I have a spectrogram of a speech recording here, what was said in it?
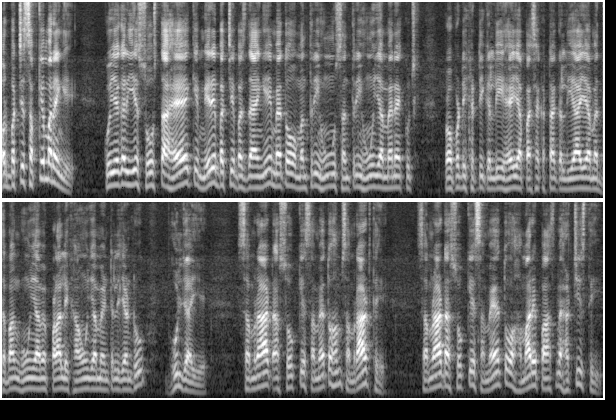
और बच्चे सबके मरेंगे। कोई अगर ये सोचता है कि मेरे बच्चे बच जाएँगे, मैं तो मंत्री हूँ, संतरी हूँ, या मैंने कुछ प्रॉपर्टी इकट्ठी कर ली है, या पैसा इकट्ठा कर लिया, या मैं दबंग हूँ, या मैं पढ़ा लिखा हूँ, या मैं इंटेलिजेंट हूँ, भूल जाइए। सम्राट अशोक के समय तो हम सम्राट थे। सम्राट अशोक के समय तो हमारे पास में हर चीज़ थी।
